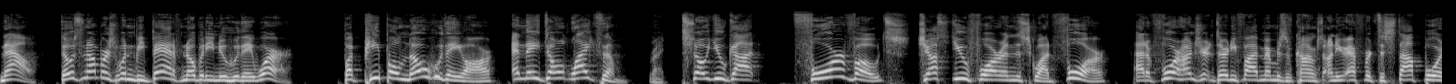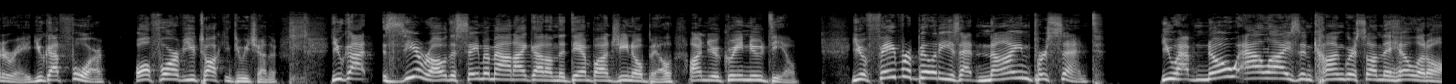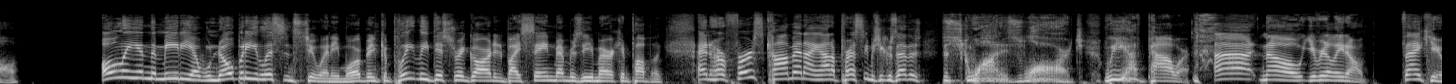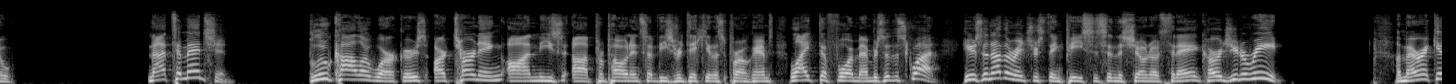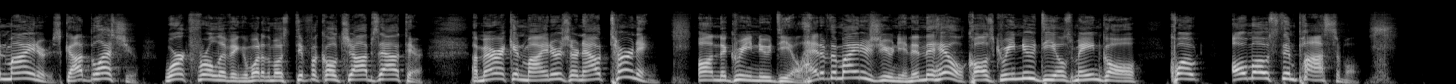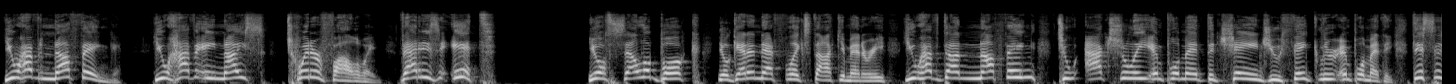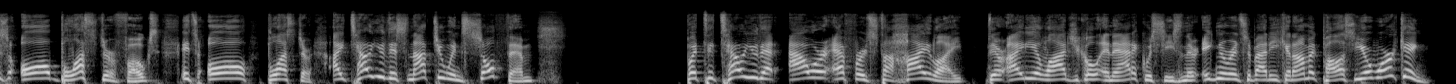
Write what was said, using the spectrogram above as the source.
Now, those numbers wouldn't be bad if nobody knew who they were. But people know who they are and they don't like them. Right. So you got four votes, just you four in the squad, four out of 435 members of Congress on your effort to stop border aid. You got four, all four of you talking to each other. You got zero, the same amount I got on the Dan Bongino bill on your Green New Deal. Your favorability is at 9%. You have no allies in Congress on the Hill at all only in the media nobody listens to anymore, been completely disregarded by sane members of the American public. And her first comment, Ayanna Pressley, when she goes, "Others, the squad is large. We have power." uh, no, you really don't. Thank you. Not to mention, blue collar workers are turning on these uh, proponents of these ridiculous programs, like the four members of the squad. Here's another interesting piece that's in the show notes today. I encourage you to read. American miners, God bless you, work for a living in one of the most difficult jobs out there. American miners are now turning on the Green New Deal. Head of the Miners Union in the Hill calls Green New Deal's main goal, quote, almost impossible. You have nothing. You have a nice Twitter following. That is it. You'll sell a book, you'll get a Netflix documentary. You have done nothing to actually implement the change you think you're implementing. This is all bluster, folks. It's all bluster. I tell you this not to insult them, but to tell you that our efforts to highlight their ideological inadequacies and their ignorance about economic policy are working.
